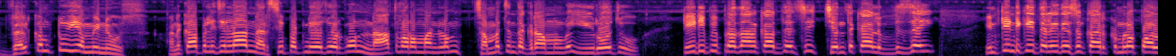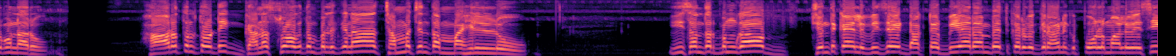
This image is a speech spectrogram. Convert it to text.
Welcome to M E news. Anakapalli జిల్లా నర్సీపట్నం నియోజకవర్గం నాతవరం మండలం చమ్మచింత గ్రామంలో ఈరోజు టీడీపీ ప్రధాన కార్యదర్శి చింతకాయల విజయ్ ఇంటింటికి తెలుగుదేశం కార్యక్రమంలో పాల్గొన్నారు. హారతులతోటి ఘన స్వాగతం పలికిన చమ్మచింత మహిళలు. ఈ సందర్భంగా Chintakayala Vijay doctor B R Ambedkar విగ్రహానికి పూలమాల వేసి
